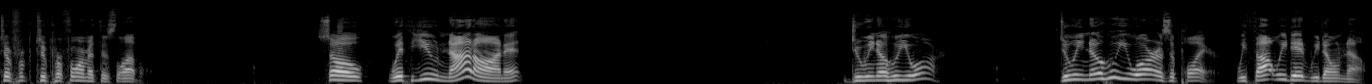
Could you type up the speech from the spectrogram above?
to, to perform at this level. So, with you not on it, do we know who you are? Do we know who you are as a player? We thought we did, we don't know.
